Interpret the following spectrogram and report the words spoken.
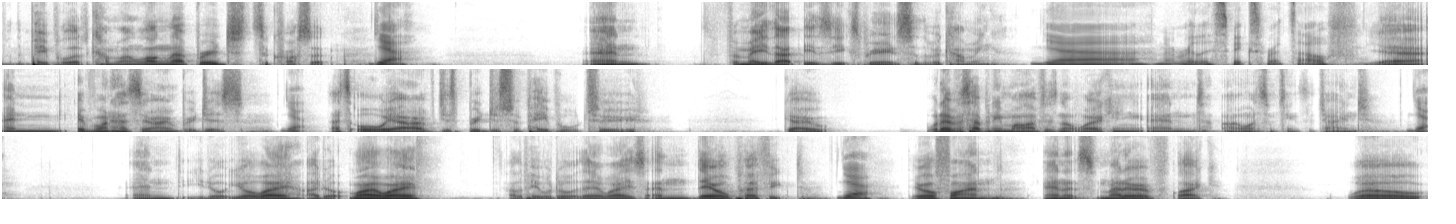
for the people that come along that bridge to cross it? Yeah. And for me, that is the experience of the becoming. Yeah. And it really speaks for itself. Yeah, and everyone has their own bridges. Yeah. That's all we are of just bridges for people to go, whatever's happening in my life is not working and I want some things to change. Yeah. And you do it your way, I do it my way, other people do it their ways, and they're all perfect. Yeah. They're all fine. And it's a matter of like, well,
